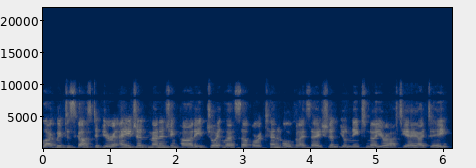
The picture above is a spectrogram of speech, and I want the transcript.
Like we've discussed, if you're an agent, managing party, joint lessor, or a tenant organisation, you'll need to know your RTA ID.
